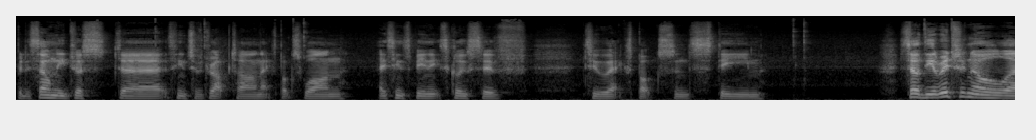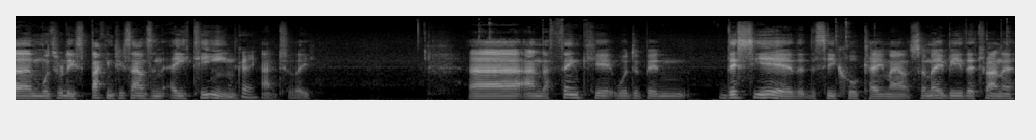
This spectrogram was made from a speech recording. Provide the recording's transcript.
but it's only just uh, it seems to have dropped on Xbox One. It seems to be an exclusive to Xbox and Steam. So the original um, was released back in 2018, Okay. actually, uh, and I think it would have been this year that the sequel came out. So maybe they're trying to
